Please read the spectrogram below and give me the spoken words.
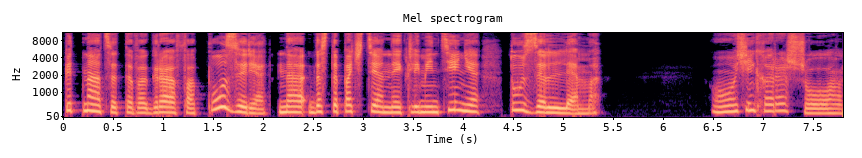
пятнадцатого графа Пузыря на достопочтенной Клементине Тузеллем. Очень хорошо.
